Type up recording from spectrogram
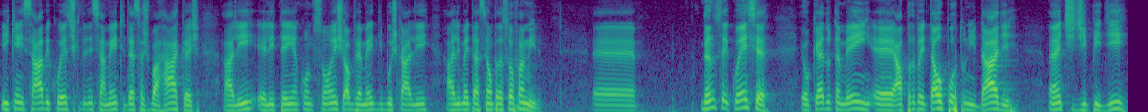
e quem sabe com esse credenciamento dessas barracas ali, ele tenha condições, obviamente, de buscar ali a alimentação para a sua família. É, dando sequência, eu quero também é, aproveitar a oportunidade, antes de pedir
